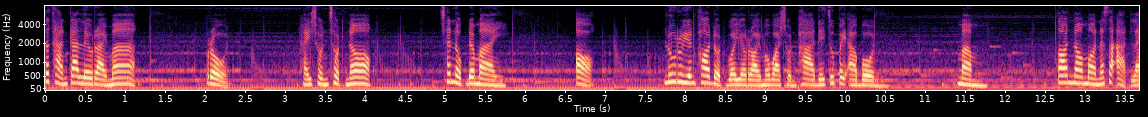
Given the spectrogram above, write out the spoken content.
สถานการเลวร้ายมาก โปรด ให้ชนฉดนอกชนกดมัย ออก ลูรุยนพอดดวยรอยมาวาชนพาเดจุไปอาบน มัม ตอนนอมอนสะอาดแล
